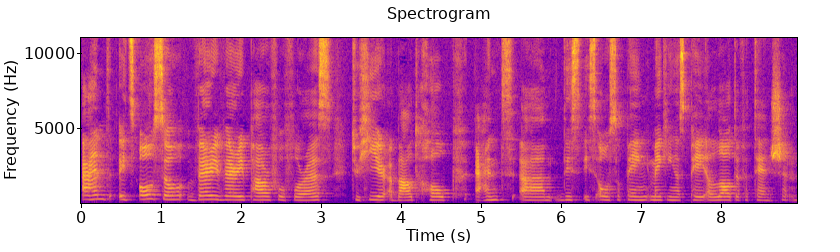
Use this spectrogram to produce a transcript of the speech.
And it's also very very powerful for us to hear about hope and um, this is also paying, making us pay a lot of attention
